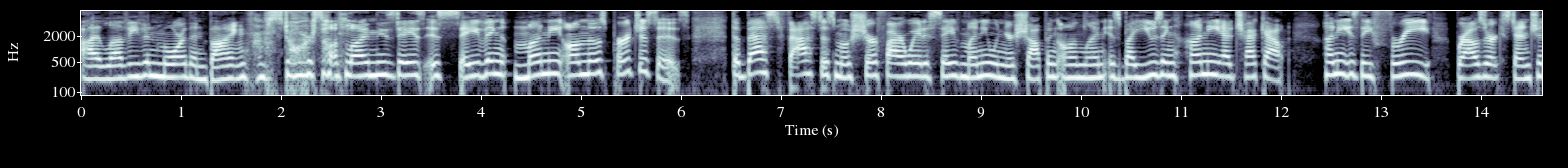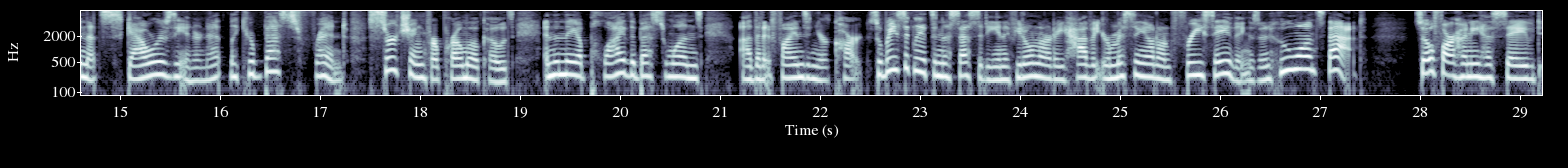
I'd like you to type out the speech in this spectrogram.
I love even more than buying from stores online these days is saving money on those purchases. The best, fastest, most surefire way to save money when you're shopping online is by using Honey at checkout. Honey is the free browser extension that scours the internet like your best friend, searching for promo codes, and then they apply the best ones uh, that it finds in your cart. So basically, it's a necessity, and if you don't already have it, you're missing out on free savings, and who wants that? So far, Honey has saved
